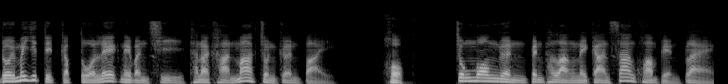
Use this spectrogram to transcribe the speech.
โดยไม่ยึดติดกับตัวเลขในบัญชีธนาคารมากจนเกินไป 6. จงมองเงินเป็นพลังในการสร้างความเปลี่ยนแปลง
